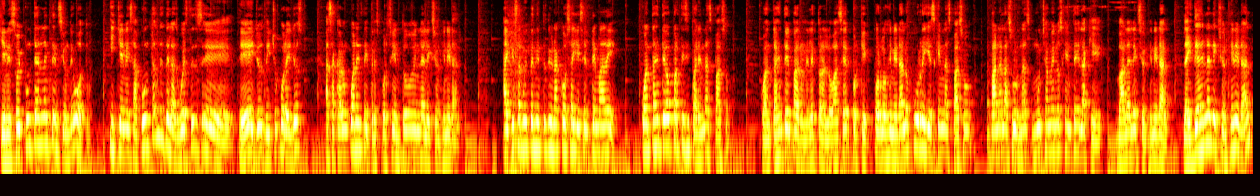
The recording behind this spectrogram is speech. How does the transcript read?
quienes hoy puntean la intención de voto y quienes apuntan desde las huestes eh, de ellos, dicho por ellos, a sacar un 43% en la elección general. Hay que estar muy pendientes de una cosa y es el tema de cuánta gente va a participar en las PASO, cuánta gente del padrón electoral lo va a hacer, porque por lo general ocurre y es que en las PASO van a las urnas mucha menos gente de la que va a la elección general. La idea en la elección general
